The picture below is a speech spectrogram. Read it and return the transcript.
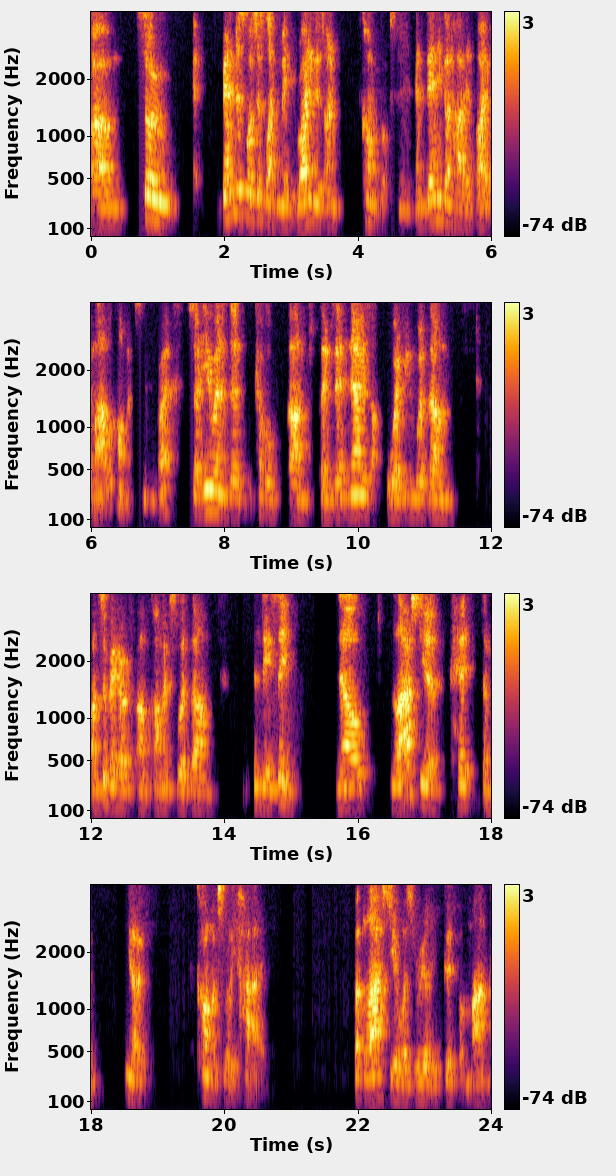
um, so Bendis was just like me, writing his own comic books. Mm-hmm. And then he got hired by Marvel Comics, mm-hmm. right? So he went and did a couple um, things there. Now he's working with um, on superhero um, comics with um, in DC. Now, last year hit the, you know, comics really hard. But last year was really good for manga.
